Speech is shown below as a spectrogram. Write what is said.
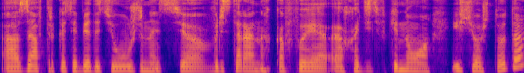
а, завтракать, обедать и ужинать а, в ресторанах, кафе, а, ходить в кино, еще что-то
